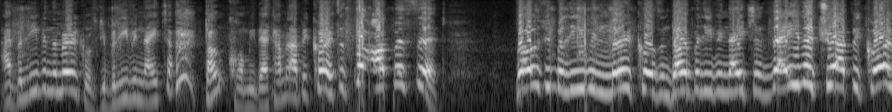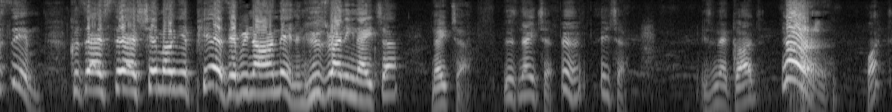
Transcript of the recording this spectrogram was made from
I believe in the miracles. Do you believe in nature? don't call me that. I'm not because it's the opposite. Those who believe in miracles and don't believe in nature, they the true apikosim. Because they say Hashem only appears every now and then. And who's running nature? Nature. Who's nature? Uh, nature. Isn't that God? No! What?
